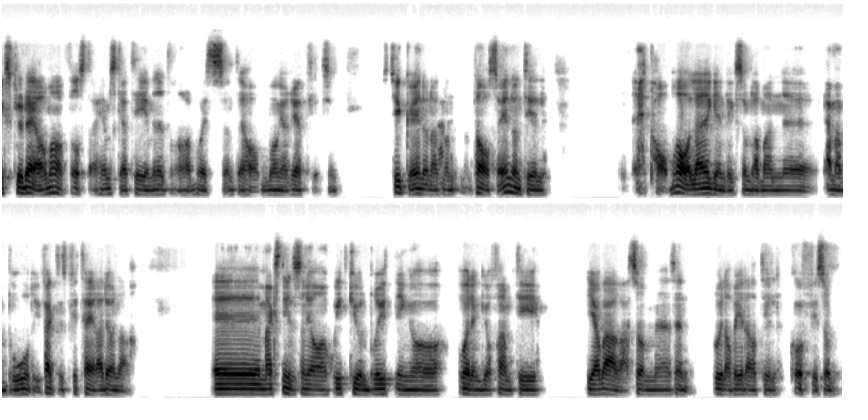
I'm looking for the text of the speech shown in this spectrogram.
exkluderar de här första hemska tio minuterna där boys inte har många rätt liksom, så tycker jag ändå att man, man tar sig ändå till ett par bra lägen liksom där man, eh, ja man borde ju faktiskt kvittera då när eh, Max Nilsson gör en skitkul brytning och bollen går fram till Diawara som eh, sen rullar vidare till Koffi som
